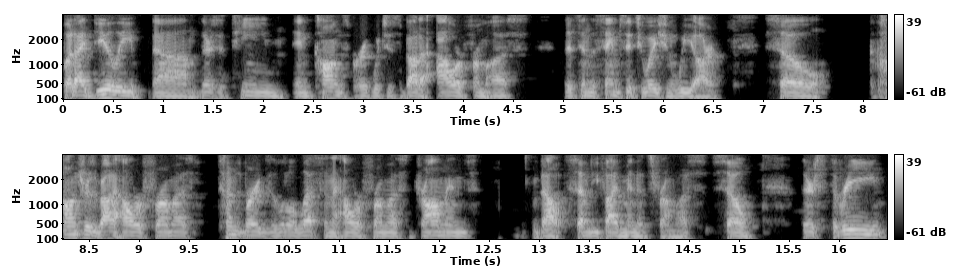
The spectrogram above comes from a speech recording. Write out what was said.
But ideally, um, there's a team in Kongsberg, which is about an hour from us, that's in the same situation we are. So Kongsberg is about an hour from us. Tønsberg is a little less than an hour from us. Drammen's about 75 minutes from us. So there's three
